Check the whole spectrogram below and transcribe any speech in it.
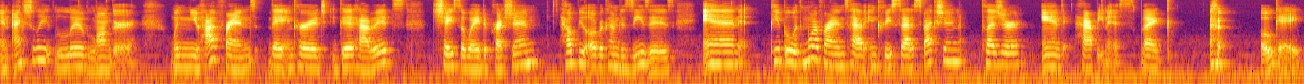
and actually live longer. When you have friends, they encourage good habits, chase away depression, help you overcome diseases, and people with more friends have increased satisfaction, pleasure, and happiness. Like, okay.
